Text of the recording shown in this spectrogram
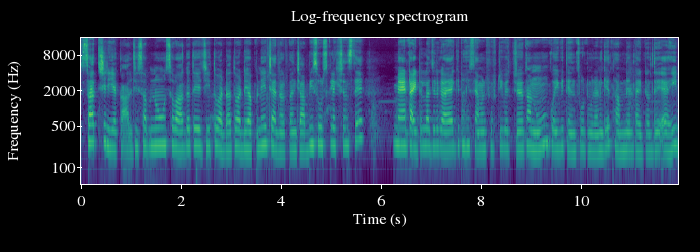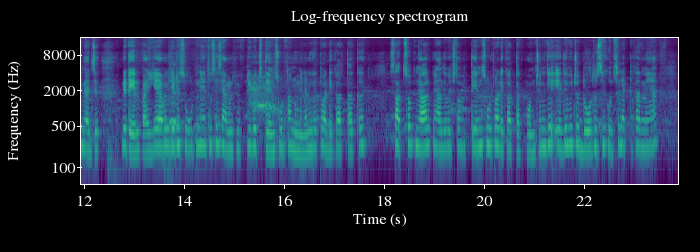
ਸਤਿ ਸ਼੍ਰੀ ਅਕਾਲ ਜੀ ਸਭ ਨੂੰ। ਸਵਾਗਤ ਹੈ ਜੀ ਤੁਹਾਡਾ ਤੁਹਾਡੇ ਆਪਣੇ ਚੈਨਲ ਪੰਜਾਬੀ ਸੂਟਸ ਕਲੈਕਸ਼ਨਸ ਤੇ। ਮੈਂ ਟਾਈਟਲ ਅੱਜ ਲਗਾਇਆ ਕਿ ਤੁਸੀਂ 750 ਵਿੱਚ ਤੁਹਾਨੂੰ ਕੋਈ ਵੀ ਤਿੰਨ ਸੂਟ ਮਿਲਣਗੇ। ਥੰਬਨੇਲ ਟਾਈਟਲ ਤੇ ਇਹੀ ਮੈਂ ਅੱਜ ਡਿਟੇਲ ਪਾਈ ਹੈ। ਵਾਲੇ ਜਿਹੜੇ ਸੂਟ ਨੇ, ਤੁਸੀਂ 750 ਵਿੱਚ ਤਿੰਨ ਸੂਟ ਤੁਹਾਨੂੰ ਮਿਲਣਗੇ। ਤੁਹਾਡੇ ਘਰ ਤੱਕ 750 ਰੁਪਿਆਂ ਦੇ ਵਿੱਚ ਤੁਹਾਨੂੰ ਤਿੰਨ ਸੂਟ ਤੁਹਾਡੇ ਘਰ ਤੱਕ ਪਹੁੰਚਣਗੇ। ਇਹਦੇ ਵਿੱਚੋਂ ਦੋ ਤੁਸੀਂ ਖੁਦ ਸਿਲੈਕਟ ਕਰਨੇ ਆ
